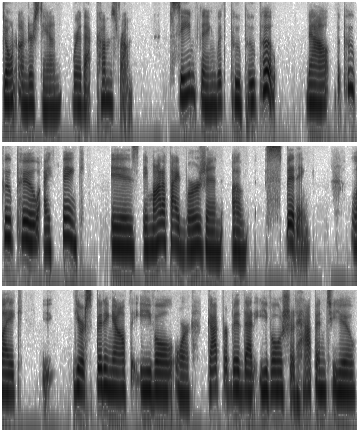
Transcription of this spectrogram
don't understand where that comes from. Same thing with poo poo poo. Now, the poo poo poo, I think, is a modified version of spitting. Like you're spitting out the evil, or God forbid that evil should happen to you.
